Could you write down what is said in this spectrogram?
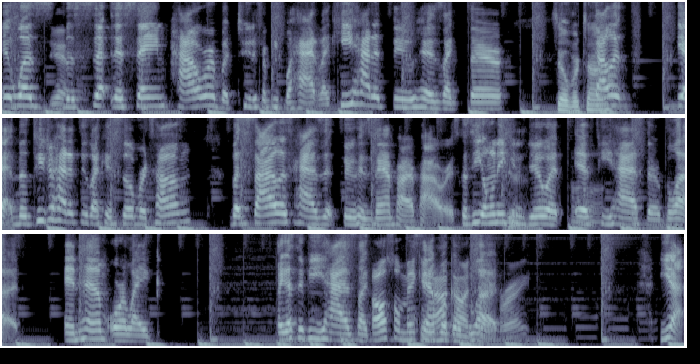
it was Yeah. the the same power, but two different people had. Like he had it through his like their Silver tongue. Silas. Yeah, the teacher had it through like his silver tongue, but Silas has it through his vampire powers because he only can Yeah. do it if Uh-huh. he has their blood in him, or like, I guess if he has like Also making sample eye of their contact, blood. right? Yes.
